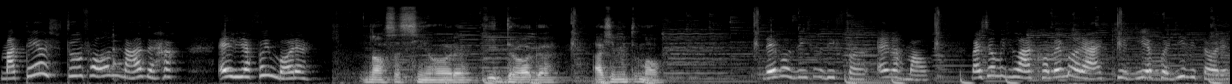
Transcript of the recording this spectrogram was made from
Matheus, tu não falou nada. Ele já foi embora. Nossa senhora, que droga. Agi muito mal. Nervosismo de fã é normal. Mas vamos lá comemorar que o dia foi de vitória.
